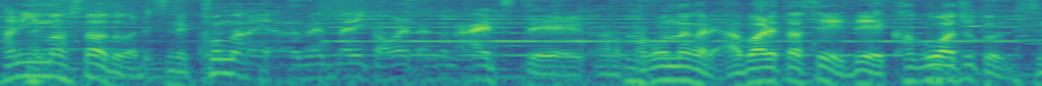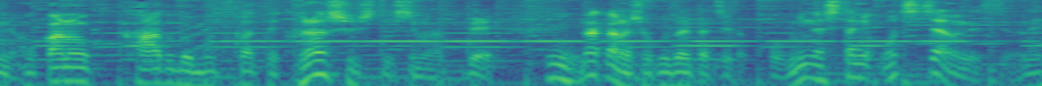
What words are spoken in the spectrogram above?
ハニーマスタードがですね、こんなのやだ絶対に買われたくないっつってあのカゴの中で暴れたせいでカゴはちょっとですね他のカードとぶつかってクラッシュしてしまって、うん。中の食材たちがこうみんな下に落ちちゃうんですよね。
